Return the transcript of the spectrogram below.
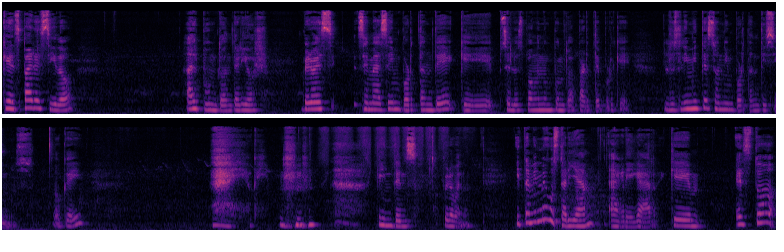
que es parecido al punto anterior. Pero es, se me hace importante que se los pongan un punto aparte porque los límites son importantísimos, ¿ok? Ay, ok. Qué intenso, pero bueno. Y también me gustaría agregar que esto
